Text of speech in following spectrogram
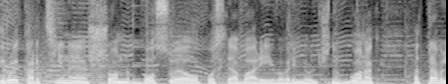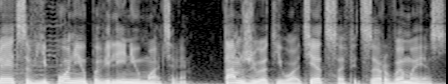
Герой картины Шон Босуэлл после аварии во время уличных гонок отправляется в Японию по велению матери. Там живет его отец, офицер ВМС.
